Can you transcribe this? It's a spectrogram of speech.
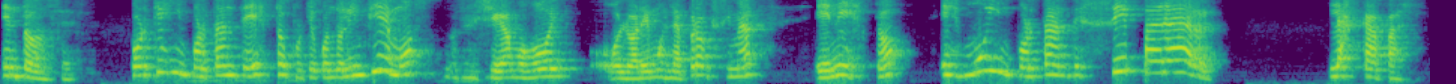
Entonces, ¿Por qué es importante esto? Porque cuando limpiemos, no sé si llegamos hoy o lo haremos la próxima, en esto, es muy importante separar las capas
